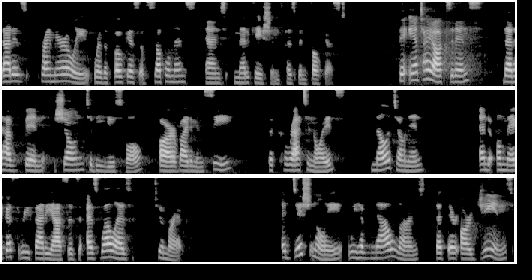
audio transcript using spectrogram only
that is primarily where the focus of supplements and medications has been focused. The antioxidants that have been shown to be useful are vitamin C, the carotenoids, melatonin, and omega 3 fatty acids, as well as turmeric. Additionally, we have now learned that there are genes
